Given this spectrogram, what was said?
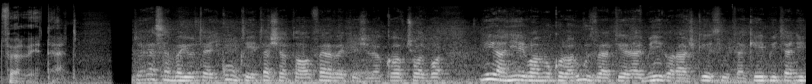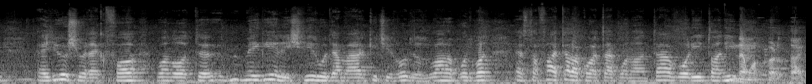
felvételt. Eszembe jut egy konkrét eset a felvetésével kapcsolatban. Néhány év, amikor a Roosevelt térre egy mélygarázs készültek építeni, egy ősöreg fa van ott, még él is virul, de már kicsit rodozó állapotban. Ezt a fát el akarták onnan távolítani. Nem akarták.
